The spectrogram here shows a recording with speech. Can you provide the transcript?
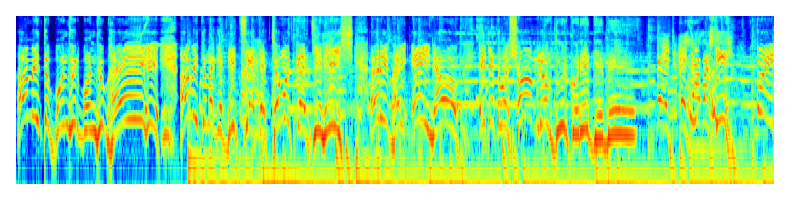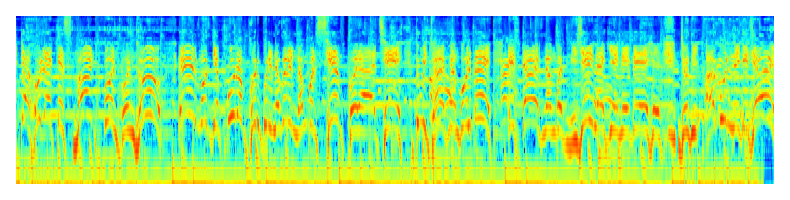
আমি তো বন্ধুর বন্ধু ভাই। আমি তোমাকে দিচ্ছি একটা চমৎকার জিনিস। আরে ভাই, এই নাও। এটা তোমার সব রোগ দূর করে দেবে। এটা আবার কি? এটা হলো একটা স্মার্টফোন বন্ধু। এর মধ্যে পুরো ফুরফুরি নগরের নম্বর সেভ করা আছে। তুমি যার নাম বলবে, এ তার নাম্বার নিজেই লাগিয়ে নেবে। যদি আগুন লেগে যায়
